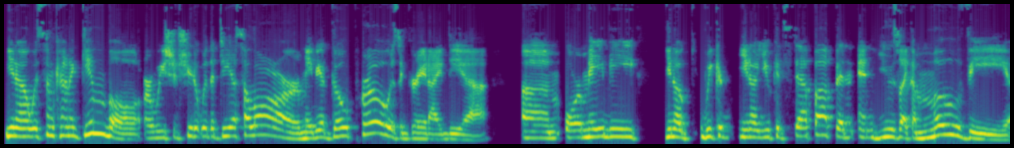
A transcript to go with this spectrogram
you know, with some kind of gimbal or we should shoot it with a DSLR, or maybe a GoPro is a great idea." Um, or maybe you know we could you know you could step up and and use like a MoVI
